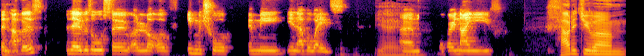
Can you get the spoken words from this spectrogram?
than mm. others there was also a lot of immature in me in other ways. Yeah. yeah. Um, very naive. How did you um?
